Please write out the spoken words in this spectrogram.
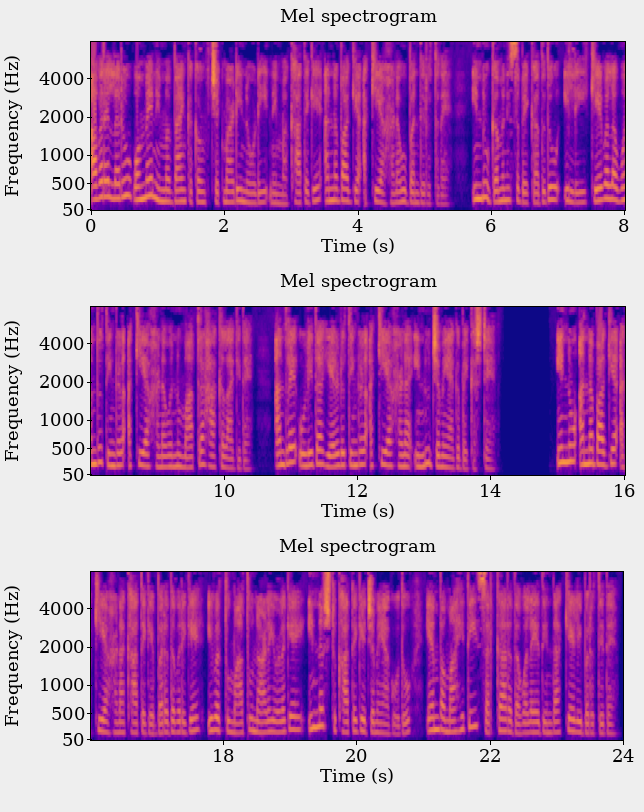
ಅವರೆಲ್ಲರೂ ಒಮ್ಮೆ ನಿಮ್ಮ ಬ್ಯಾಂಕ್ ಅಕೌಂಟ್ ಚೆಕ್ ಮಾಡಿ ನೋಡಿ ನಿಮ್ಮ ಖಾತೆಗೆ ಅನ್ನಭಾಗ್ಯ ಅಕ್ಕಿಯ ಹಣವು ಬಂದಿರುತ್ತದೆ. ಇನ್ನು ಗಮನಿಸಬೇಕಾದುದು ಇಲ್ಲಿ ಕೇವಲ ಒಂದು ತಿಂಗಳ ಅಕ್ಕಿಯ ಹಣವನ್ನು ಮಾತ್ರ ಹಾಕಲಾಗಿದೆ. ಅಂದ್ರೆ ಉಳಿದ ಎರಡು ತಿಂಗಳ ಅಕ್ಕಿಯ ಹಣ ಇನ್ನೂ ಜಮೆಯಾಗಬೇಕಷ್ಟೇ. ಇನ್ನು ಅನ್ನಭಾಗ್ಯ ಅಕ್ಕಿಯ ಹಣ ಖಾತೆಗೆ ಬರದವರಿಗೆ ಇವತ್ತು ಮಾತು ನಾಳೆಯೊಳಗೆ ಇನ್ನಷ್ಟು ಖಾತೆಗೆ ಜಮೆಯಾಗುವುದು ಎಂಬ ಮಾಹಿತಿ ಸರ್ಕಾರದ ವಲಯದಿಂದ ಕೇಳಿಬರುತ್ತಿದೆ.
